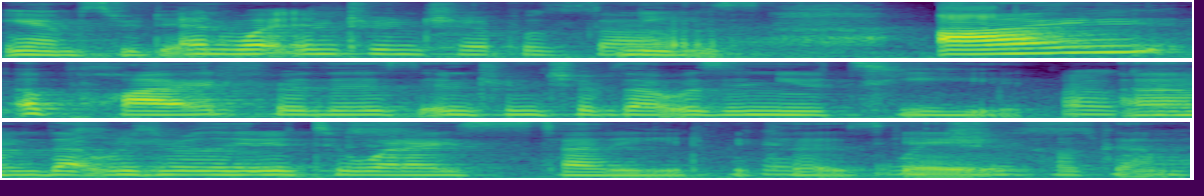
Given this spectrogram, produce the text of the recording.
Amsterdam. And what internship was that? Nice. I applied for this internship that was in UT. um, that was related to what I studied because yay, 'em.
